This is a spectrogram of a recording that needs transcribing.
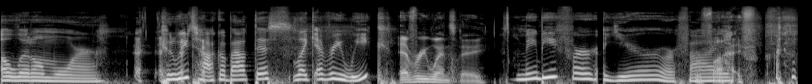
a little more. Could we talk about this like every week? Every Wednesday Maybe for a year or or five. five.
